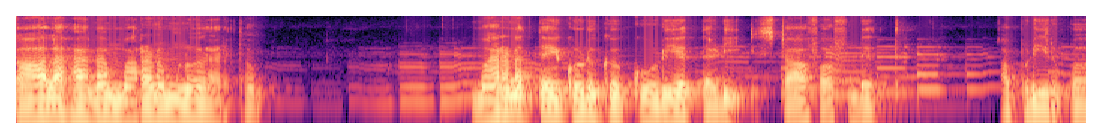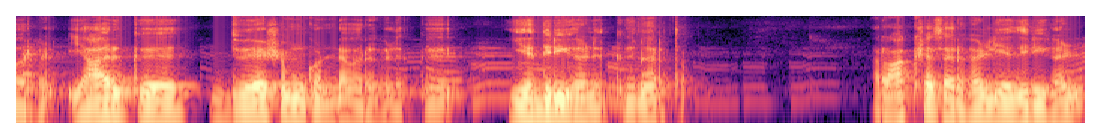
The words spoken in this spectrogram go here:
காலகனா மரணம்னு ஒரு அர்த்தம். மரணத்தை கொடுக்கக்கூடிய தடி ஸ்டாஃப் ஆஃப் டெத் அப்படி இருப்பவர்கள். யாருக்கு? துவேஷம் கொண்டவர்களுக்கு எதிரிகளுக்குன்னு அர்த்தம். ராட்சசர்கள் எதிரிகள்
